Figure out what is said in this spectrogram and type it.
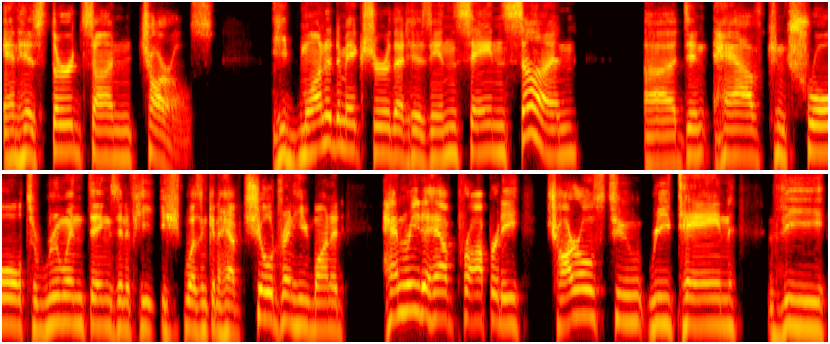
and his third son, Charles. He wanted to make sure that his insane son uh, didn't have control to ruin things. And if he wasn't going to have children, he wanted Henry to have property, Charles to retain the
